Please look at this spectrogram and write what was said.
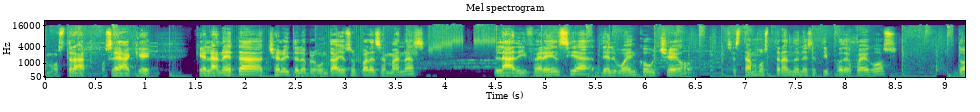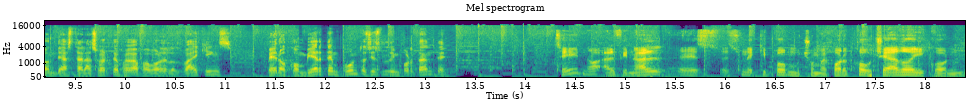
mostrar. O sea, que, que la neta, Chelo, y te lo preguntaba yo hace un par de semanas, la diferencia del buen coacheo se está mostrando en ese tipo de juegos donde hasta la suerte juega a favor de los Vikings, pero convierte en puntos y eso es lo importante. Sí, no, al final es, es un equipo mucho mejor coacheado y con,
